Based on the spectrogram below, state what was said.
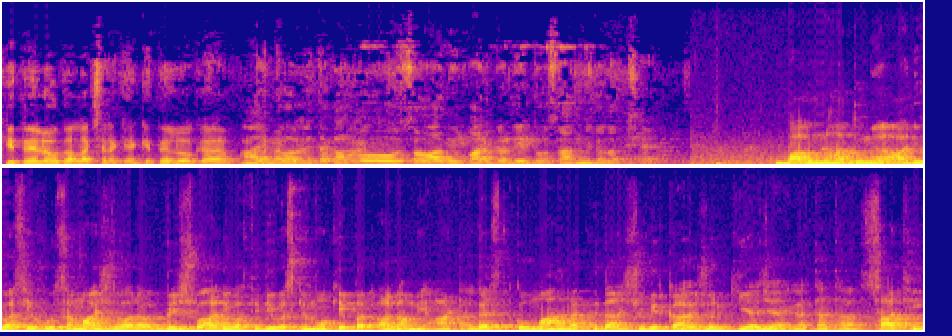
कितने लोगों का लक्ष्य रखे? हैं कितने लोगों का आज तो अभी तक हम लोग सौ आदमी पार कर दिए दो सौ आदमी का लक्ष्य है। बागुनहातू में आदिवासी हो समाज द्वारा विश्व आदिवासी दिवस के मौके पर आगामी 8 अगस्त को महा रक्तदान शिविर का आयोजन किया जाएगा तथा साथ ही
